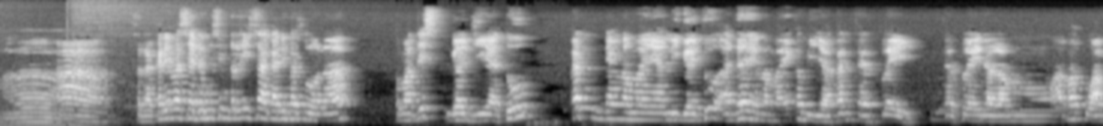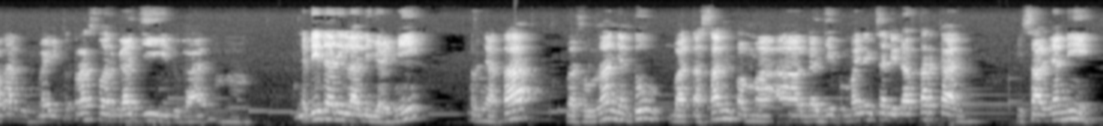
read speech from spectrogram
Ah. Ah, sedangkan dia masih ada musim tersisa kan di Barcelona, otomatis gajinya tuh kan yang namanya liga itu ada yang namanya kebijakan fair play, fair play dalam apa keuangan, baik itu transfer gaji gitu kan. Ah. Jadi dari La Liga ini ternyata Barcelona nyentuh batasan pema- eh, gaji pemain yang bisa didaftarkan. Misalnya nih,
